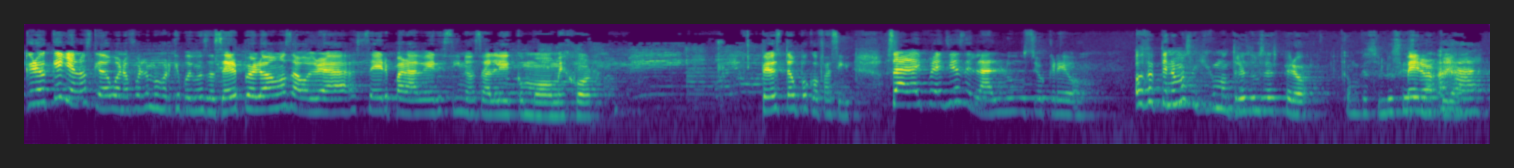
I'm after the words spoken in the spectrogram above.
creo que ya nos quedó, bueno, fue lo mejor que pudimos hacer, pero lo vamos a volver a hacer para ver si nos sale como mejor. Pero está un poco fácil. O sea, la diferencia es de la luz, yo creo. O sea, tenemos aquí como tres luces, pero como que su luz es Pero, natural. ajá.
